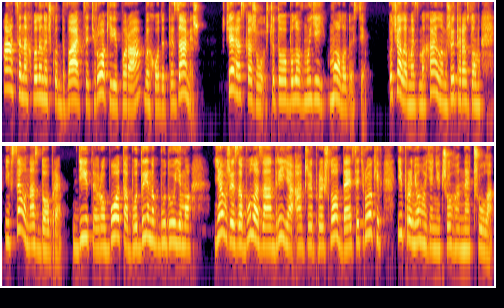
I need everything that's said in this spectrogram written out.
а це на хвилиночку 20 років і пора виходити заміж. Ще раз кажу, що то було в моїй молодості. Почали ми з Михайлом жити разом, і все у нас добре. Діти, робота, будинок будуємо. Я вже забула за Андрія, адже пройшло 10 років, і про нього я нічого не чула.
